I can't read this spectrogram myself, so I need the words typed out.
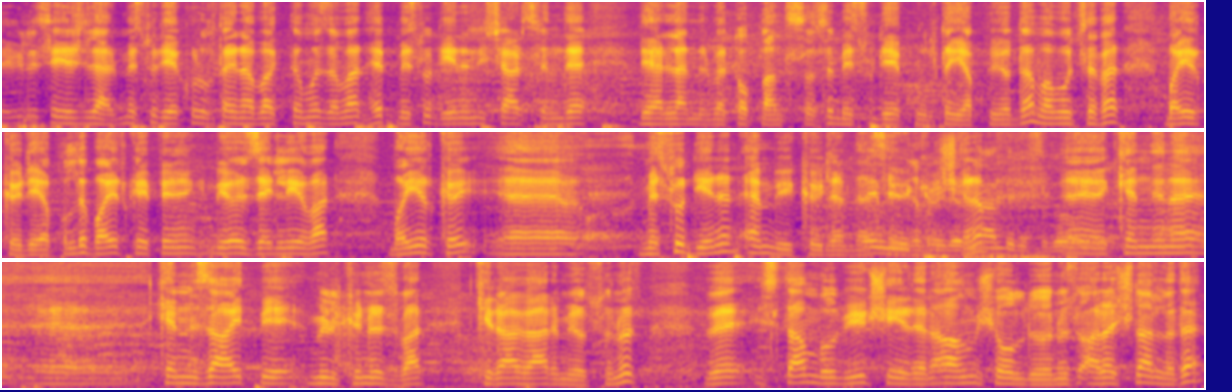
Sevgili seyirciler, Mesudiye Kurultayı'na baktığımız zaman hep Mesudiye'nin içerisinde değerlendirme toplantısı Mesudiye Kurultayı yapıyordu ama bu sefer Bayırköy'de yapıldı. Bayırköy'ün bir özelliği var. Bayırköy e, Mesudiye'nin en büyük köylerinden En büyük başkanım. birisi. E, kendine e, kendinize ait bir mülkünüz var. Kira vermiyorsunuz ve İstanbul Büyükşehir'den almış olduğunuz araçlarla da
